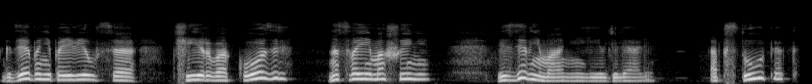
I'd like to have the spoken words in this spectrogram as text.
Где бы ни появился Чирва Козырь на своей машине, везде внимание ей уделяли. Обступят,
